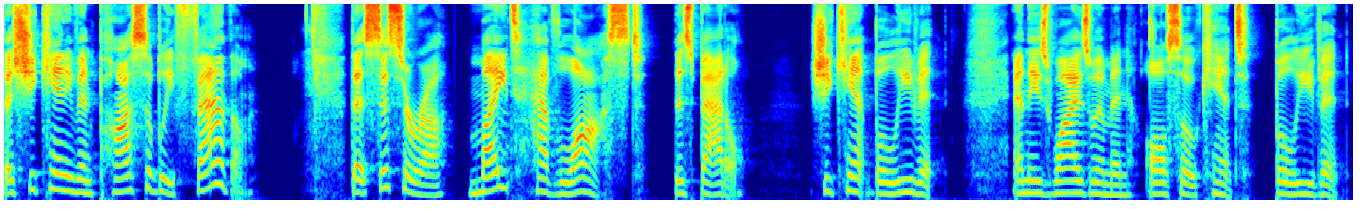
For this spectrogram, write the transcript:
that she can't even possibly fathom that Sisera might have lost this battle. She can't believe it. And these wise women also can't believe it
